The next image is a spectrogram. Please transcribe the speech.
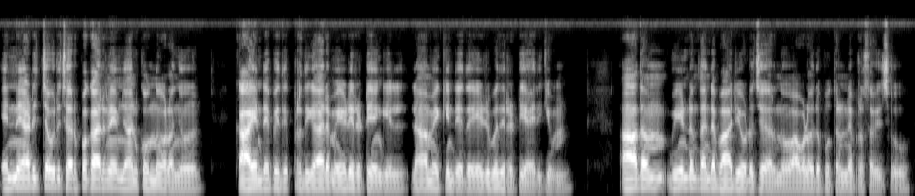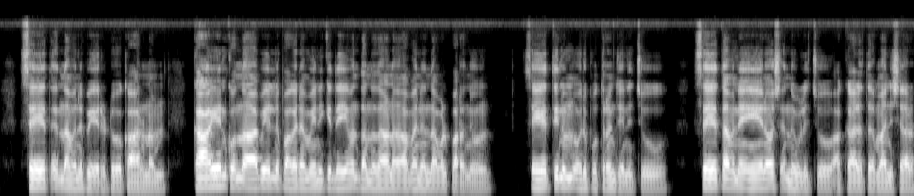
എന്നെ അടിച്ച ഒരു ചെറുപ്പക്കാരനെയും ഞാൻ കൊന്നുകളഞ്ഞു. കായന്റെ പ്രതി പ്രതികാരം ഏഴിരട്ടിയെങ്കിൽ ലാമേക്കിന്റേത് എഴുപതിരട്ടിയായിരിക്കും. ആദം വീണ്ടും തന്റെ ഭാര്യയോട് ചേർന്നു. അവൾ ഒരു പുത്രനെ പ്രസവിച്ചു. സേത്ത് എന്നവന് പേരിട്ടു. കാരണം കായൻ കൊന്ന ആബേലിന് പകരം എനിക്ക് ദൈവം തന്നതാണ് അവൻ എന്നവൾ പറഞ്ഞു. സേത്തിനും ഒരു പുത്രൻ ജനിച്ചു. സേത്ത് അവനെ ഏനോസ് എന്ന് വിളിച്ചു. അക്കാലത്ത് മനുഷ്യർ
